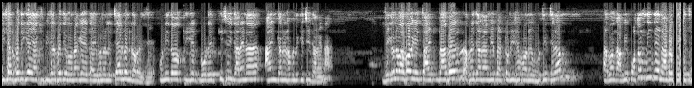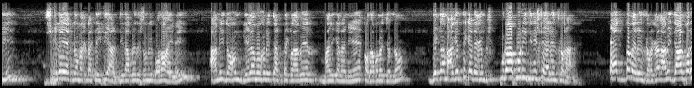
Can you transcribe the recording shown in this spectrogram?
বিচারপতিকে এক্স বিচারপতি ওনাকে ট্রাইব্যুনালের চেয়ারম্যান করা হয়েছে। উনি তো ক্রিকেট বোর্ডের কিছুই জানে না আইন কানুন সম্বন্ধে কিছুই জানে না। যে কোনো ভাবে এই চার ক্লাবের আপনি জানেন আমি প্যাট্রন হিসাবে অনেক উপস্থিত ছিলাম, এবং আমি প্রথম দিন যে নাটক দেখেছি, সেটাই একদম একটা একটা ইতিহাস, যেটা আপনাদের সঙ্গে বলা হয় নাই। আমি যখন গেলাম ওখানে চারটা ক্লাবের মালিকানা নিয়ে কথা বলার জন্য, দেখলাম আগের থেকে এটা পুরাপুরি জিনিসটা অ্যারেঞ্জ করা। একদম অ্যারেঞ্জ করা। কারণ আমি যার পরে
